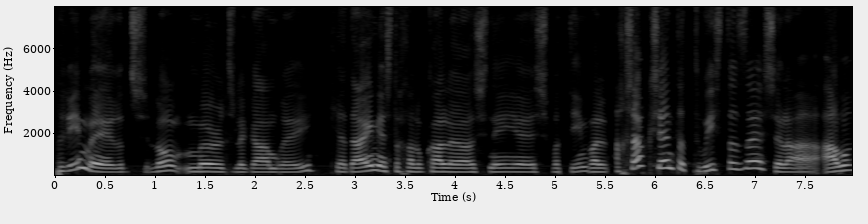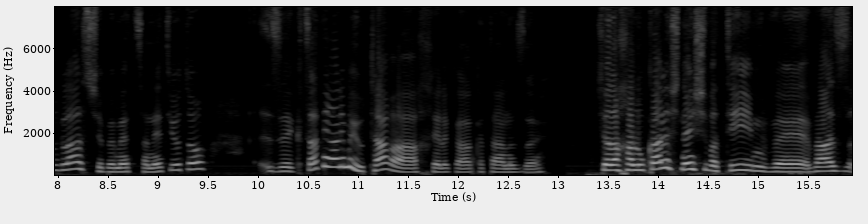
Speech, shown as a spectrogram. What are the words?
פרי-מרג', לא מרג' לגמרי, כי עדיין יש את החלוקה לשני uh, שבטים, אבל עכשיו כשאין את הטוויסט הזה של ה-hourglass, שבאמת שנאתי אותו, זה קצת נראה לי מיותר החלק הקטן הזה. של החלוקה לשני שבטים ו- ואז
